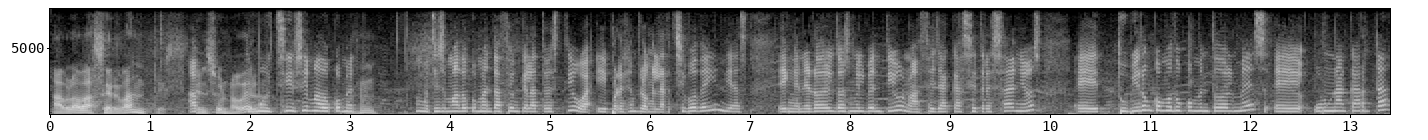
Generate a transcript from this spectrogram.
hablaba Cervantes Ah, en sus novelas. Muchísima documentación. Muchísima documentación que la atestigua. Y, por ejemplo, en el Archivo de Indias, en enero del 2021, hace ya casi tres años, eh, tuvieron como documento del mes eh, una carta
